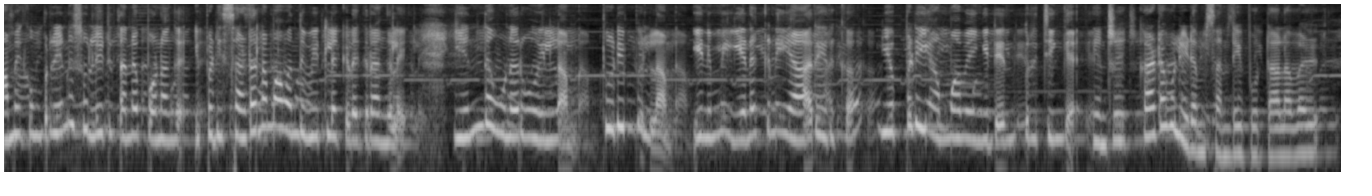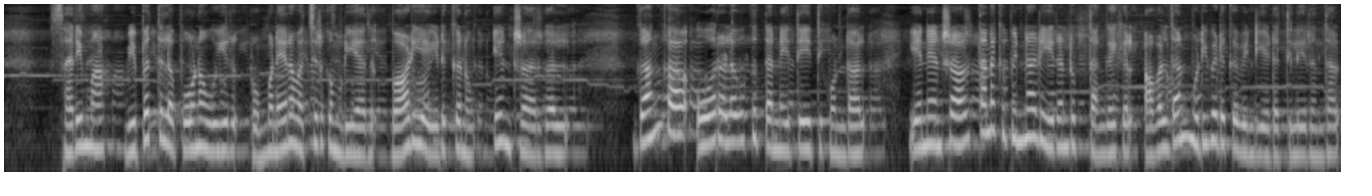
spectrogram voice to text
சாமி கும்பிட்றேன்னு சொல்லிட்டு தானே போனாங்க. இப்படி சடலமாக வந்து வீட்டில் கிடக்குறாங்களே. எந்த உணர்வும் இல்லாமல் துடிப்பு இல்லாமல் இனிமேல் எனக்குன்னு யார் இருக்கா? எப்படி அம்மா அம்மாவை என்கிட்டேருந்து பிரிச்சிங்க? என்று கடவுளிடம் சண்டை போட்டாள் அவள். சரிம்மா விபத்தில் போன உயிர் ரொம்ப நேரம் வச்சிருக்க முடியாது. பாடியை எடுக்கணும் என்றார்கள். கங்கா ஓரளவுக்கு தன்னை தேய்த்தி கொண்டாள். ஏனென்றால் தனக்கு பின்னாடி இரண்டும் தங்கைகள். அவள்தான் முடிவெடுக்க வேண்டிய இடத்தில் இருந்தாள்.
